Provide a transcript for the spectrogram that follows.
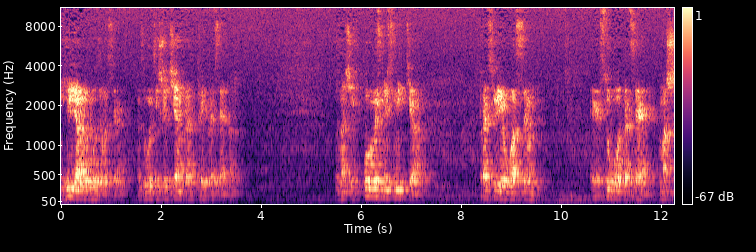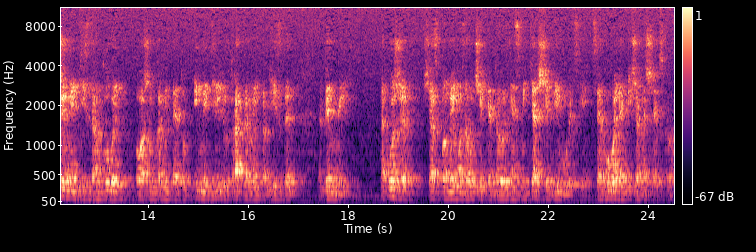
Гілля вивозилося з вулиці Шевченка, три прицепи. Значить, по вивезенню сміття працює у вас е, е, субота це машини, об'їзд ранковий по вашому комітету, і в неділю тракторний об'їзд денний. Також зараз плануємо залучити до вивезення сміття ще дві вулиці. Це Гоголя і Чернишевського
